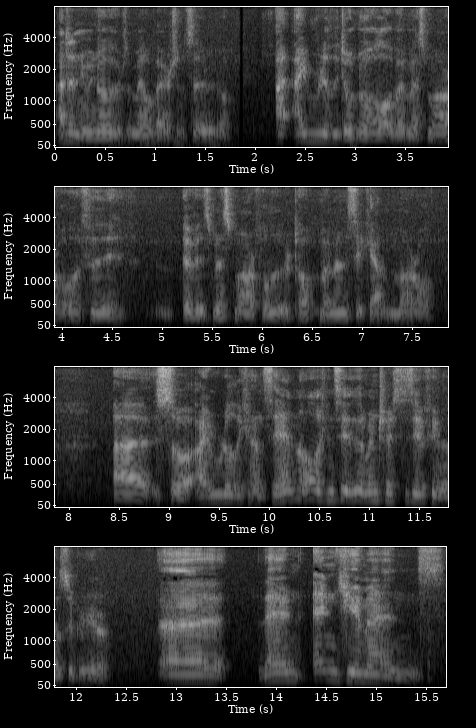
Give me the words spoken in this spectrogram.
I didn't even know there was a male version, so there we go. I, I really don't know a lot about Miss Marvel if they, if it's Miss Marvel that they're talking about when they say Captain Marvel. Uh, so I really can't say it, and all I can say is I'm interested to see a female superhero. Uh, then Inhumans.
